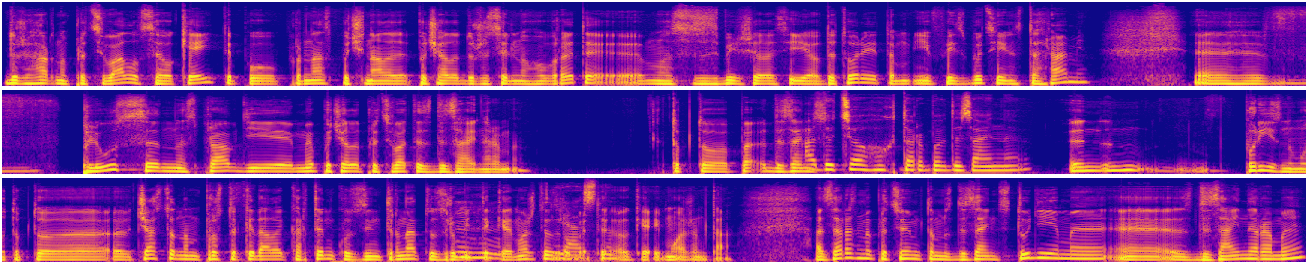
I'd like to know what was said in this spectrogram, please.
дуже гарно працювало, все окей. Типу, про нас починали, почали дуже сильно говорити. Е, У нас збільшилася і аудиторія, там і в Фейсбуці, і в Інстаграмі. Е, Плюс, насправді, ми почали працювати з дизайнерами. Тобто, дизайн А до цього хто робив дизайни? Е, По-різному. Тобто, е, часто нам просто кидали картинку з інтернету, зробіть Мгм, таке, можете зробити? ясно. Окей, можемо, так. А зараз ми працюємо там з дизайн-студіями, е, з дизайнерами,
